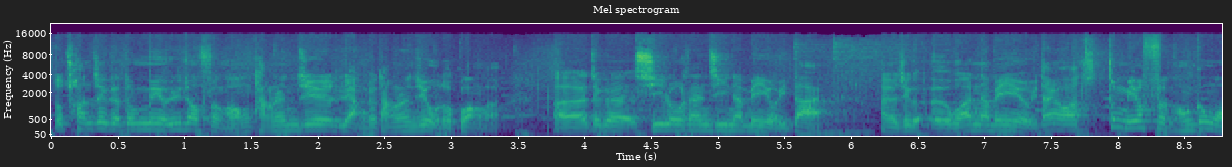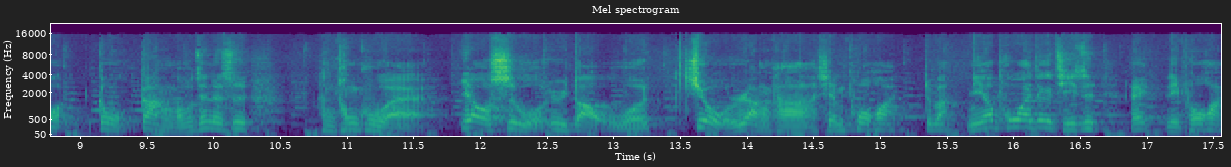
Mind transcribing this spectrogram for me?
都穿这个都没有遇到粉红，唐人街两个唐人街我都逛了，呃，这个西洛杉矶那边有一带，还有这个尔湾那边也有一带，哇，都没有粉红跟我跟我杠啊，我真的是很痛苦哎。要是我遇到，我就让他先破坏，对吧？你要破坏这个旗帜，哎，你破坏，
